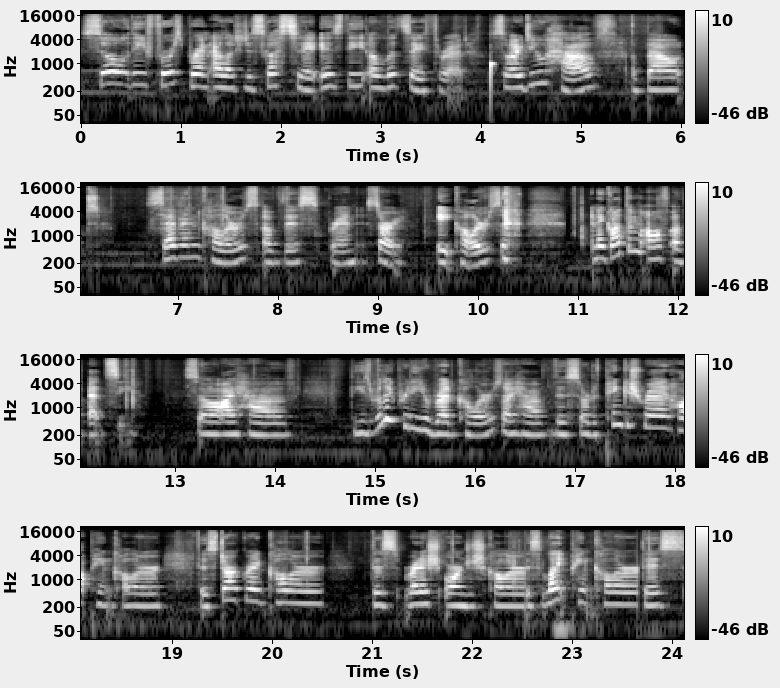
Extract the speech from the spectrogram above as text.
So the first brand I'd like to discuss today is the Alize thread. So I do have about seven colors of this brand. Sorry, eight colors. and I got them off of Etsy. So I have these really pretty red colors. I have this sort of pinkish red, hot pink color, this dark red color, this reddish orangish color, this light pink color, this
